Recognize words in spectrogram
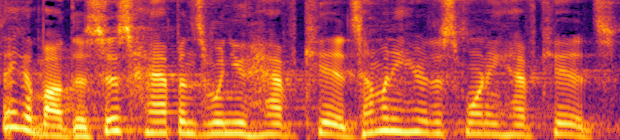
Think about this. This happens when you have kids. How many here this morning have kids?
